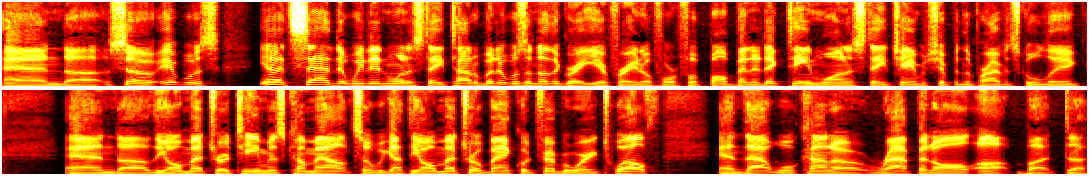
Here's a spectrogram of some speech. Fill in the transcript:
And uh, so it was, you know, it's sad that we didn't win a state title, but it was another great year for 804 football. Benedictine won a state championship in the private school league, and uh, the All Metro team has come out. So we got the All Metro banquet February 12th, and that will kind of wrap it all up. But uh,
